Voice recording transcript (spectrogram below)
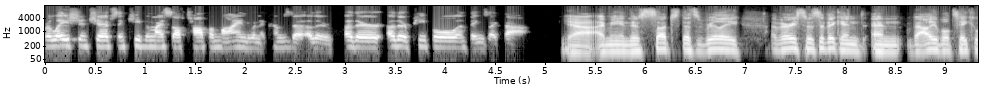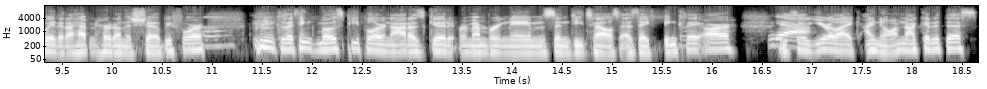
relationships and keeping myself top of mind when it comes to other other other people and things like that. Yeah, I mean, there's such that's really a very specific and and valuable takeaway that I haven't heard on the show before, because uh-huh. I think most people are not as good at remembering names and details as they think they mm-hmm. are. Yeah. And so you're like, I know I'm not good at this.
